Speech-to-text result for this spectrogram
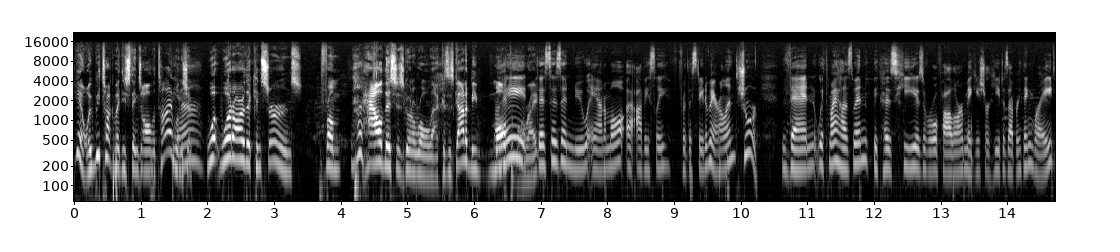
You know, we- we talk about these things all the time on the show. What what are the concerns from how this is going to roll out? Because it's got to be multiple, right? This is a new animal, uh, obviously, for the state of Maryland. sure. Then with my husband, because he is a rule follower, making sure he does everything right.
